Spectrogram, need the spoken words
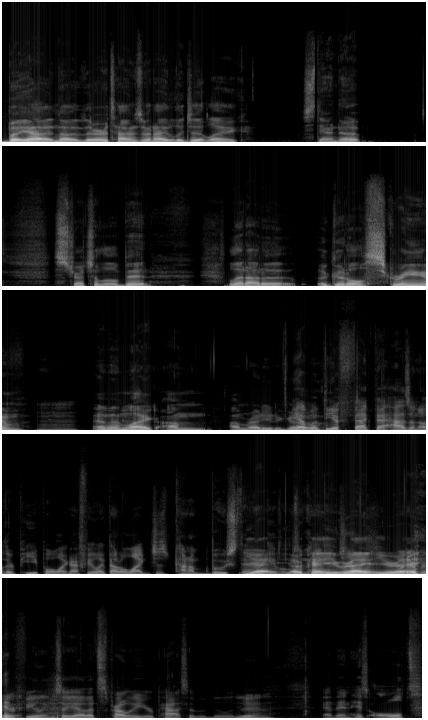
But yeah, no, there are times when I legit like stand up, stretch a little bit, let out a, a good old scream, hmm and then Okay. like I'm I'm ready to go. Yeah, but the effect that has on other people, like I feel like that'll like just kind of boost them. yeah, give 'em some okay, you're right, you're right. Whatever they're feeling. So yeah, that's probably your passive ability. yeah. And then his ult,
